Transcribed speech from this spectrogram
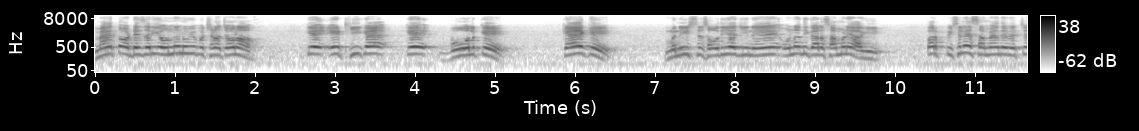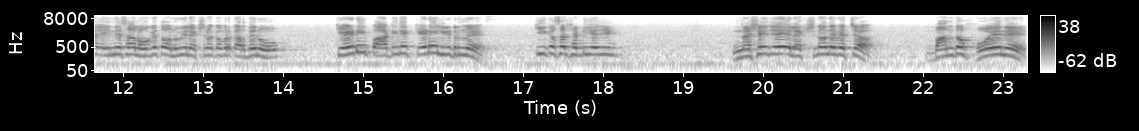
ਮੈਂ ਤੁਹਾਡੇ ਜ਼ਰੀਏ ਉਹਨਾਂ ਨੂੰ ਵੀ ਪੁੱਛਣਾ ਚਾਹੁੰਦਾ ਕਿ ਇਹ ਠੀਕ ਹੈ ਕਿ ਬੋਲ ਕੇ ਕਹਿ ਕੇ ਮਨੀਸ਼ ਸਿਸੋਦੀਆ ਜੀ ਨੇ ਉਹਨਾਂ ਦੀ ਗੱਲ ਸਾਹਮਣੇ ਆ ਗਈ। ਪਰ ਪਿਛਲੇ ਸਮਿਆਂ ਦੇ ਵਿੱਚ ਇੰਨੇ ਸਾਲ ਹੋ ਗਏ ਤੁਹਾਨੂੰ ਵੀ ਇਲੈਕਸ਼ਨਾਂ ਕਵਰ ਕਰਦੇ ਨੂੰ, ਕਿਹੜੀ ਪਾਰਟੀ ਦੇ ਕਿਹੜੇ ਲੀਡਰ ਨੇ? ਕੀ ਕਸਰ ਛੱਡੀ ਹੈ ਜੀ? ਨਸ਼ੇ ਜੇ ਇਲੈਕਸ਼ਨਾਂ ਦੇ ਵਿੱਚ ਬੰਦ ਹੋਏ ਨੇ,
